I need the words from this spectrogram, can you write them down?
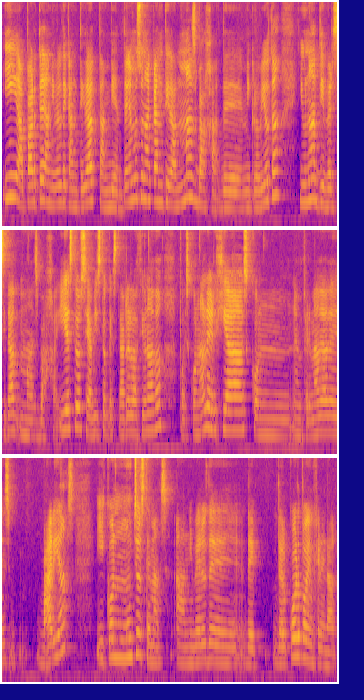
Y aparte a nivel de cantidad también. Tenemos una cantidad más baja de microbiota y una diversidad más baja. Y esto se ha visto que está relacionado pues con alergias, con enfermedades varias y con muchos temas a nivel de, del cuerpo en general.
